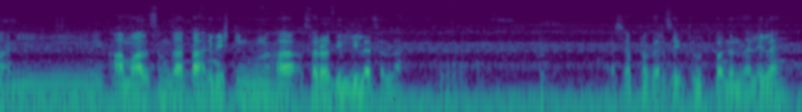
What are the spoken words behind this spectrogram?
आणि हा माल समजा आता हार्वेस्टिंग होऊन हा सरळ दिल्लीला चालला. अशा प्रकारचं इथं उत्पादन झालेलं आहे.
